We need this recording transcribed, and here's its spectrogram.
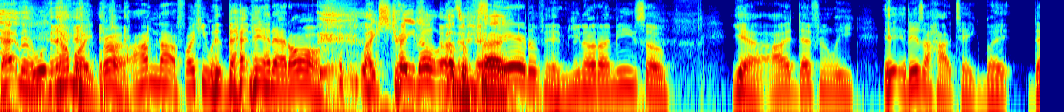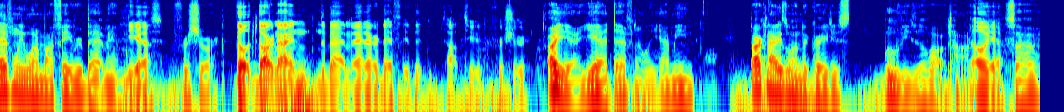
Batman, whooped. I'm like, bro, I'm not fucking with Batman at all. Like straight up, That's I'm a fact. scared of him. You know what I mean? So, yeah, I definitely. It, it is a hot take, but definitely one of my favorite Batman movies. Yeah. for sure. the Dark Knight and the Batman are definitely the top two for sure. Oh yeah, yeah, definitely. I mean, Dark Knight is one of the greatest movies of all time. Oh yeah, So,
